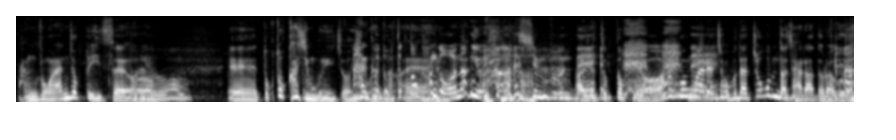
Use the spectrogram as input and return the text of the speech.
방송을 한 적도 있어요. 그래요. 예, 똑똑하신 분이죠. 아, 그. 똑똑한 예. 거 워낙 유명하신 분데. 아주 똑똑해요. 한국말을 네. 저보다 조금 더 잘하더라고요.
